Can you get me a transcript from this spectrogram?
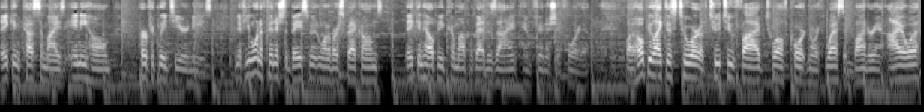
they can customize any home perfectly to your needs. And if you want to finish the basement in one of our spec homes, they can help you come up with that design and finish it for you. Well, I hope you like this tour of 225 12th Court Northwest in Bondurant, Iowa,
